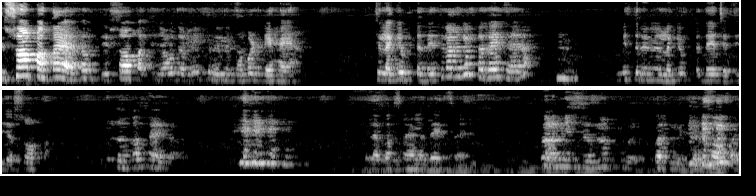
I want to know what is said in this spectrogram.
ती सोफा तयार करते सोफा तिच्या उद्या मैत्रिणीचा बर्थडे आहे. तिला गिफ्ट द्यायचं तिला गिफ्ट द्यायचं आहे ना? मैत्रिणीला गिफ्ट द्यायचं तिच्या सोफा तिला बसायला. द्यायचं आहे. फर्निचर सोफा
